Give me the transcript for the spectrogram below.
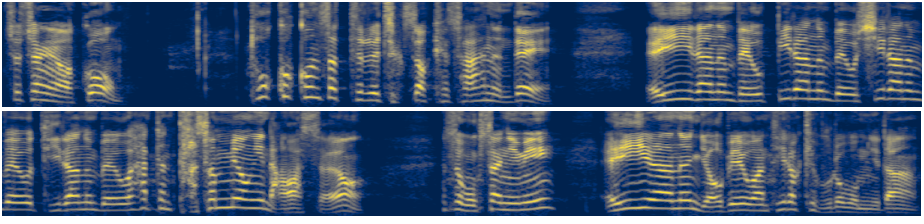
초청해 갖고 토크 콘서트를 즉석해서 하는데 A라는 배우, B라는 배우, C라는 배우, D라는 배우 하여튼 다섯 명이 나왔어요. 그래서 목사님이 A라는 여배우한테 이렇게 물어봅니다.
